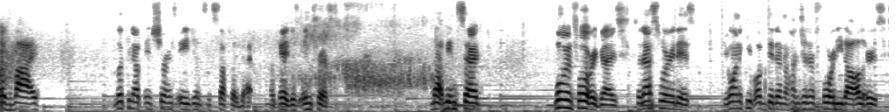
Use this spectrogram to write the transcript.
was by looking up insurance agents and stuff like that. Okay, just interest. That being said, moving forward, guys. So that's where it is. If you want to keep updated on $140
